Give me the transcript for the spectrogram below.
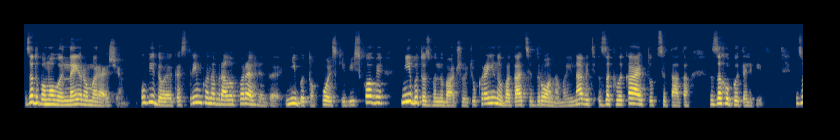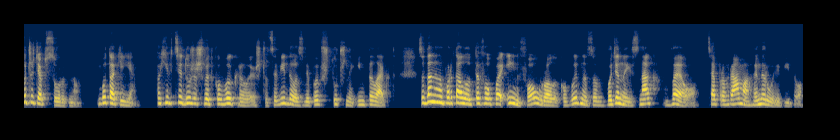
за допомогою нейромережі. У відео, яке стрімко набрало перегляди, нібито польські військові, нібито звинувачують Україну в атаці дронами і навіть закликають тут цитата захопити Львів. Звучить абсурдно, бо так і є. Фахівці дуже швидко викрили, що це відео зліпив штучний інтелект. За даними порталу TVP Info, у ролику видно за водяний знак ВЕО. Ця програма генерує відео.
